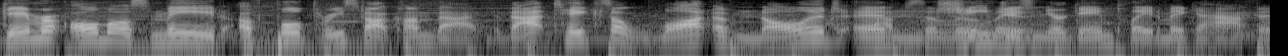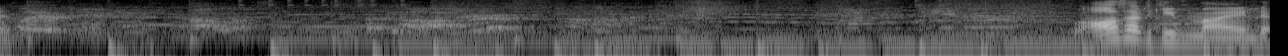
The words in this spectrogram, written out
Gamer almost made a full three stock comeback. That takes a lot of knowledge and Absolutely. changes in your gameplay to make it happen. We'll also have to keep in mind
